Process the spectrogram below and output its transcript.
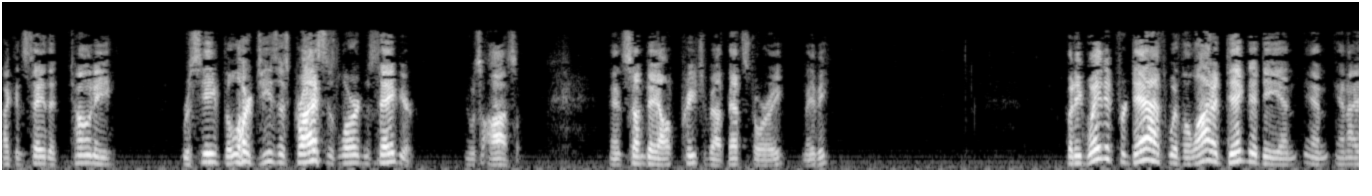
I can say that Tony received the Lord Jesus Christ as Lord and Savior. It was awesome. And someday I'll preach about that story, maybe. But he waited for death with a lot of dignity, and, and, and I,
